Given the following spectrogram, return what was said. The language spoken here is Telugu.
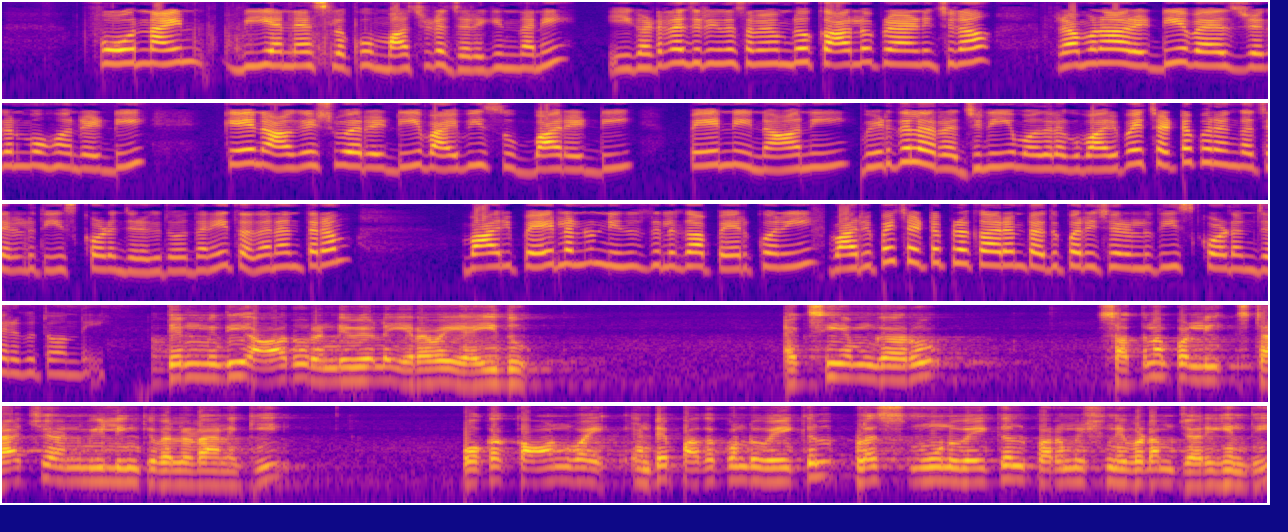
four nine బిఎన్ఎస్లకు మార్చడం జరిగిందని ఈ ఘటన జరిగిన సమయంలో కారులో ప్రయాణించిన Ramanareddy YS Jaganmohan Reddy K Nageswar Reddy YV Subbareddy Perni Nani Vidadala Rajini మొదలగు వారిపై చట్టపరంగా చర్యలు తీసుకోవడం జరుగుతోందని తదనంతరం వారి పేర్లను నిందితులుగా పేర్కొని వారిపై చట్ట ప్రకారం తదుపరి చర్యలు తీసుకోవడం జరుగుతోంది. పద్దెనిమిది ఆరు రెండు వేల ఇరవై ఐదు ఎక్సీఎం గారు సతనపల్లి స్టాచ్యూ అన్వీలింగ్కి వెళ్ళడానికి ఒక కాన్వాయ్ అంటే పదకొండు వెహికల్ ప్లస్ మూడు వెహికల్ పర్మిషన్ ఇవ్వడం జరిగింది.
